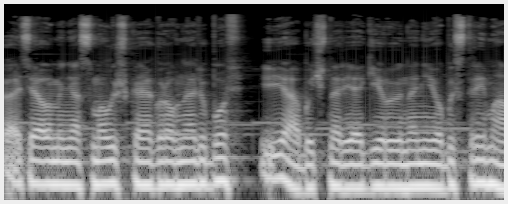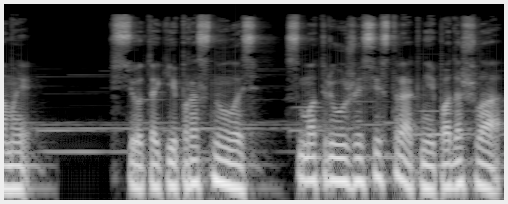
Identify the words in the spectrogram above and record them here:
Хотя у меня с малышкой огромная любовь, и я обычно реагирую на нее быстрее мамы. Все-таки проснулась. Смотрю, уже сестра к ней подошла,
